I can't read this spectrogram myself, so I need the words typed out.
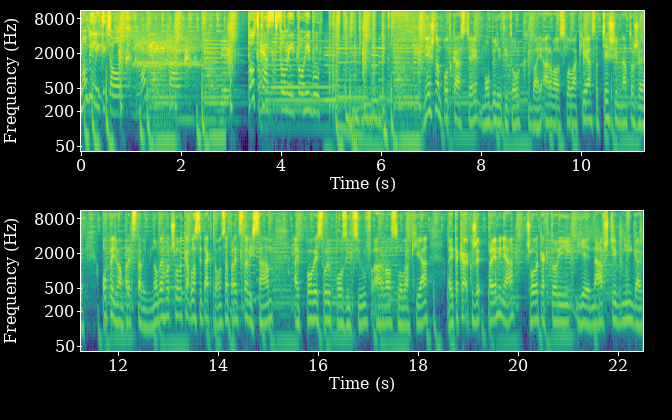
Mobility Talk. Mobility Talk. Podcast plný pohybu. Dnešnom podcaste Mobility Talk by Arval Slovakia sa teším na to, že opäť vám predstavím nového človeka. Vlastne takto, on sa predstaví sám, aj povie svoju pozíciu v Arval Slovakia. A je taká akože pre mňa, človeka, ktorý je návštevník a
